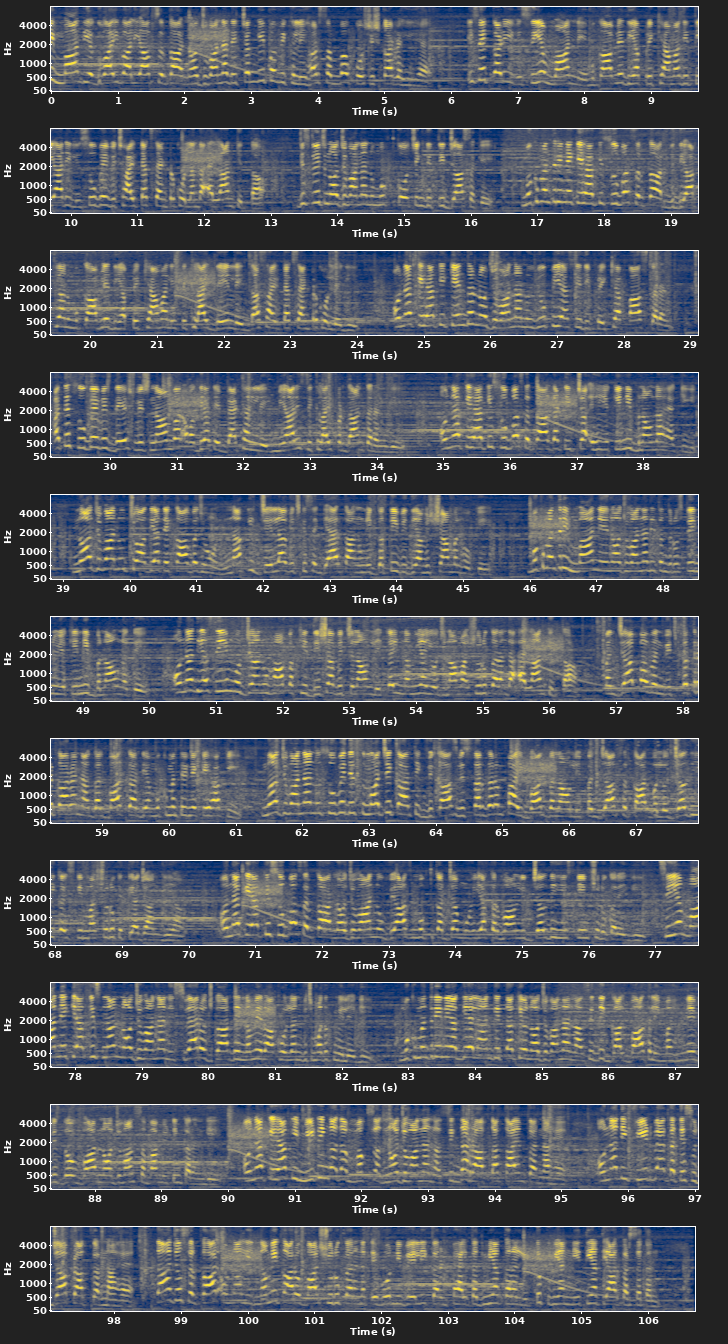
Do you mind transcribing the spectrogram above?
ਮੰਤਰੀ ਮਾਨ ਦੀ ਅਗਵਾਈ ਵਾਲੀ ਆਪ ਸਰਕਾਰ ਨੌਜਵਾਨਾਂ ਦੇ ਚੰਗੇ ਭਵਿੱਖ ਲਈ ਹਰ ਸੰਭਵ ਕੋਸ਼ਿਸ਼ ਕਰ ਰਹੀ ਹੈ। ਇਸੇ ਕੜੀ ਵਿੱਚ ਸੀਐਮ ਮਾਨ ਨੇ ਮੁਕਾਬਲੇ ਦੀਆਂ ਪ੍ਰੀਖਿਆਵਾਂ ਦੀ ਤਿਆਰੀ ਲਈ ਸੂਬੇ ਵਿੱਚ ਹਾਈਟੈਕ ਸੈਂਟਰ ਖੋਲ੍ਹਣ ਦਾ ਐਲਾਨ ਕੀਤਾ, ਜਿਸ ਵਿੱਚ ਨੌਜਵਾਨਾਂ ਨੂੰ ਮੁਫਤ ਕੋਚਿੰਗ ਦਿੱਤੀ ਜਾ ਸਕੇ। ਮੁੱਖ ਮੰਤਰੀ ਨੇ ਕਿਹਾ ਕਿ ਸੂਬਾ ਸਰਕਾਰ ਵਿਦਿਆਰਥੀਆਂ ਨੂੰ ਮੁਕਾਬਲੇ ਦੀਆਂ ਪ੍ਰੀਖਿਆਵਾਂ ਲਈ ਸਿਖਲਾਈ ਦੇਣ ਲਈ 10 ਹਾਈਟੈਕ ਸੈਂਟਰ ਖੋਲੇਗੀ ਉਹਨਾਂ ਕਿਹਾ ਕਿ ਕੇਂਦਰ ਨੌਜਵਾਨਾਂ ਨੂੰ ਯੂਪੀਐਸਸੀ ਦੀ ਪ੍ਰੀਖਿਆ ਪਾਸ ਕਰਨ ਅਤੇ ਸੂਬੇ ਵਿੱਚ ਦੇਸ਼ ਵਿੱਚ ਨਾਮਵਰ ਅਹੁਦਿਆਂ ਤੇ ਬੈਠਣ ਲਈ ਮਿਆਰੀ ਸਿਖਲਾਈ ਪ੍ਰਦਾਨ ਕਰਨਗੇ। ਉਹਨਾਂ ਕਿਹਾ ਕਿ ਸੂਬਾ ਸਰਕਾਰ ਦਾ ਟੀਚਾ ਇਹ ਯਕੀਨੀ ਬਣਾਉਣਾ ਹੈ ਕਿ ਨੌਜਵਾਨ ਨੂੰ ਚੌਧਿਆਂ ਤੇ ਕਾਬਜ ਹੋਣ, ਨਾ ਕਿ ਜੇਲ੍ਹਾਂ ਵਿੱਚ ਕਿਸੇ ਗੈਰ ਕਾਨੂੰਨੀ ਗਤੀਵਿਧੀਆਂ ਵਿੱਚ ਸ਼ਾਮਲ ਹੋ ਕੇ। ਮੁੱਖ ਮੰਤਰੀ ਮਾਨ ਨੇ ਨੌਜਵਾਨਾਂ ਦੀ ਤੰਦਰੁਸਤੀ ਨੂੰ ਯਕੀਨੀ ਬਣਾਉਣ ਅਤੇ ਉਹਨਾਂ ਦੀ ਅਸੀਮ ਊਰਜਾ ਨੂੰ ਹਾਂ ਪੱਖੀ ਦਿਸ਼ਾ ਵਿੱਚ ਚਲਾਉਣ ਲਈ ਕਈ ਨਵੀਆਂ ਯੋਜਨਾਵਾਂ ਸ਼ੁਰੂ ਕਰਨ ਦਾ ਐਲਾਨ ਕੀਤਾ। ਪੰਜਾਬ ਭਵਨ ਵਿੱਚ ਪੱਤਰਕਾਰਾਂ ਨਾਲ ਗੱਲਬਾਤ ਕਰਦਿਆਂ ਮੁੱਖ ਮੰਤਰੀ ਨੇ ਕਿਹਾ ਕਿ ਨੌਜਵਾਨਾਂ ਨੂੰ ਸੂਬੇ ਦੇ ਸਮਾਜਿਕ, ਆਰਥਿਕ ਵਿਕਾਸ ਵਿੱਚ ਸਰਗਰਮ ਭਾਈਵਾਲ ਬਣਾਉਣ ਲਈ ਪੰਜਾਬ ਸਰਕਾਰ ਵੱਲੋਂ ਜਲਦ ਹੀ ਕਈ ਸਕੀਮਾਂ ਸ਼ੁਰੂ ਕੀਤੀਆਂ ਜਾਣਗੀਆਂ। ਉਹਨਾਂ ਕਿਹਾ ਕਿ ਸੂਬਾ ਸਰਕਾਰ ਨੌਜਵਾਨ ਨੂੰ ਵਿਆਜ ਮੁਕਤ ਕਰਜ਼ਾ ਮੁਹੱਈਆ ਕਰਵਾਉਣ ਲਈ ਜਲਦ ਹੀ ਸਕੀਮ ਸ਼ੁਰੂ ਕਰੇਗੀ। ਸੀਐਮ ਮਾਨ ਨੇ ਕਿਹਾ ਕਿ ਇਸ ਨਾਲ ਨੌਜਵਾਨਾਂ ਲਈ ਸਵੈ ਰੋਜ਼ਗਾਰ ਦੇ ਨਵੇਂ ਰਾਹ ਖੋਲਣ ਵਿੱਚ ਮਦਦ ਮਿਲੇਗੀ। ਮੁੱਖ ਮੰਤਰੀ ਨੇ ਅੱਗੇ ਐਲਾਨ ਕੀਤਾ ਕਿ ਉਹ ਨੌਜਵਾਨਾਂ ਨਾਲ ਸਿੱਧੀ ਗੱਲਬਾਤ ਲਈ ਮਹੀਨੇ ਵਿੱਚ ਦੋ ਵਾਰ ਨੌਜਵਾਨ ਸਭਾ ਮੀਟਿੰਗ ਕਰਨਗੇ। ਉਹਨਾਂ ਕਿਹਾ ਕਿ ਮੀਟਿੰਗਾਂ ਦਾ ਮਕਸਦ ਨੌਜਵਾਨਾਂ ਨਾਲ ਸਿੱਧਾ ਰਾਬਤਾ ਕਾਇਮ ਕਰਨਾ ਹੈ। ਉਹਨਾਂ ਦੀ ਫੀਡਬੈਕ ਅਤੇ ਸੁਝਾਅ ਪ੍ਰਾਪਤ ਕਰਨਾ ਹੈ। ਤਾਂ ਜੋ ਸਰਕਾਰ ਉਹਨਾਂ ਲਈ ਨਵੇਂ ਕਾਰੋਬਾਰ ਸ਼ੁਰੂ ਕਰਨ ਅਤੇ ਹੋਰ ਨਿਵੇਲੀਕਰਨ ਪਹਿਲ ਕਦਮੀਆਂ ਕਰਨ ਲਈ ਢੁਕਵੀਆਂ ਨੀਤੀਆਂ ਤਿਆਰ ਕਰ ਸਕਣ।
